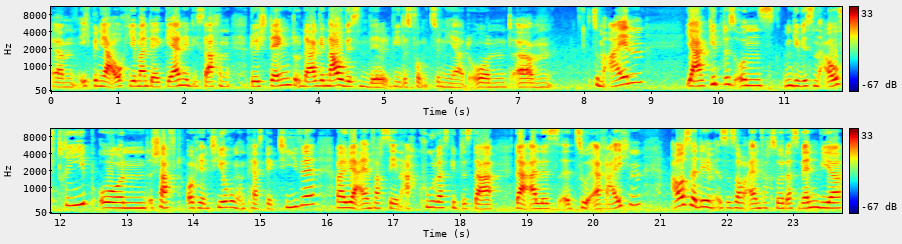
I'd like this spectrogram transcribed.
Ähm, ich bin ja auch jemand, der gerne die Sachen durchdenkt und da genau wissen will, wie das funktioniert. Und ähm, zum einen, ja, gibt es uns einen gewissen Auftrieb und schafft Orientierung und Perspektive, weil wir einfach sehen, ach cool, was gibt es da, da alles äh, zu erreichen. Außerdem ist es auch einfach so, dass wenn wir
